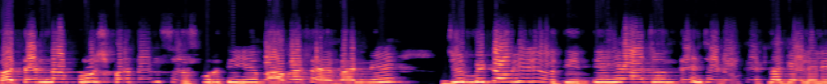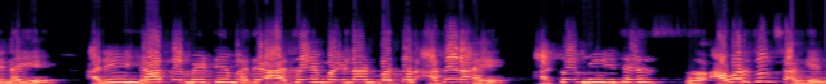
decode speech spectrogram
का त्यांना पुरुष प्रधान संस्कृती ही बाबासाहेबांनी जी मिटवलेली होती तीही अजून त्यांच्या डोक्यातनं गेलेली नाहीये. आणि ह्या कमिटीमध्ये आजही महिलांबद्दल आदर आहे असं मी इथे आवर्जून सांगेन.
